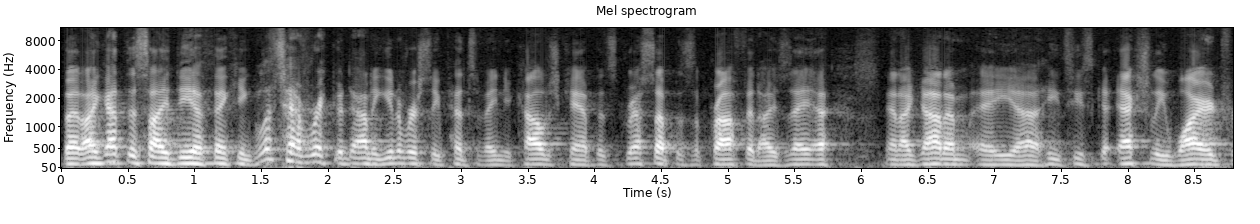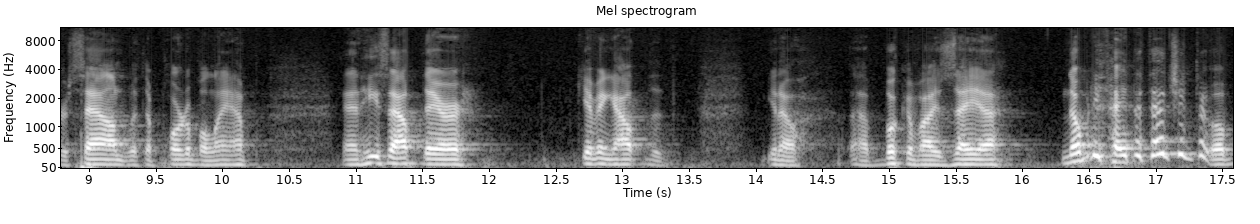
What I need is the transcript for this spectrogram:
but I got this idea thinking, let's have Rick go down to University of Pennsylvania College campus, dress up as the prophet Isaiah, and I got him a, uh, he's, he's actually wired for sound with a portable amp, and he's out there giving out the, you know, uh, book of Isaiah. Nobody paid attention to him.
